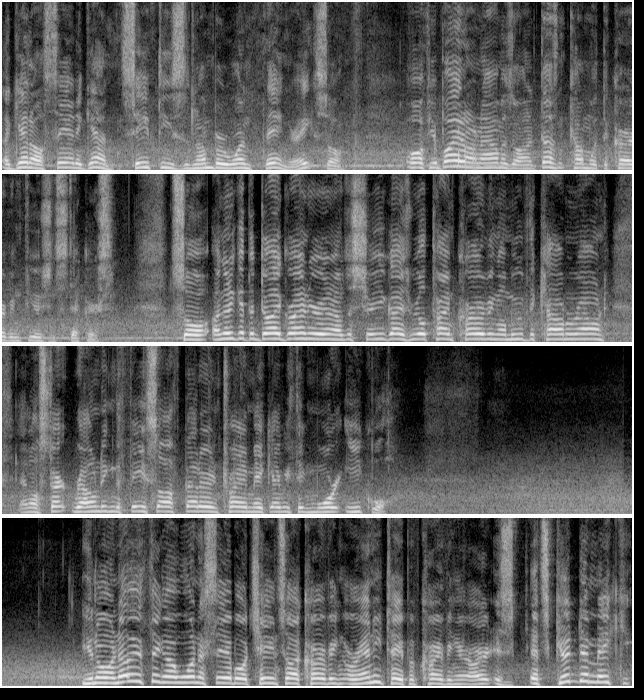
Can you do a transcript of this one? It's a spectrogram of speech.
again, I'll say it again. Safety is the number one thing, right? So, oh, if you buy it on Amazon, it doesn't come with the carving fusion stickers. So I'm going to get the die grinder and I'll just show you guys real-time carving. I'll move the camera around and I'll start rounding the face off better and try and make everything more equal. You know, another thing I want to say about chainsaw carving or any type of carving or art is it's good to make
